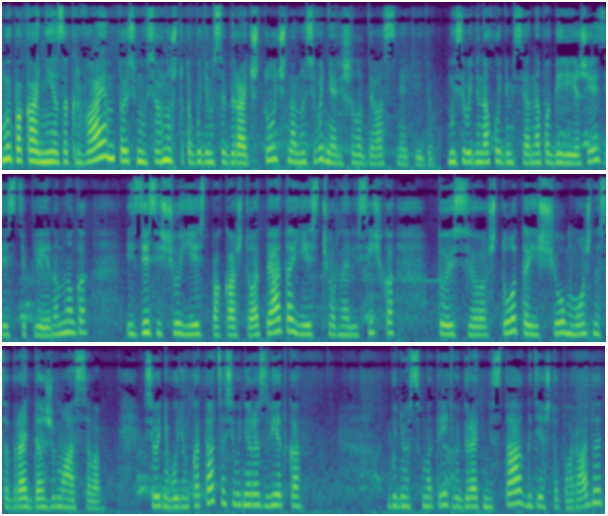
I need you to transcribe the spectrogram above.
Мы пока не закрываем, то есть мы все равно что-то будем собирать штучно, но сегодня я решила для вас снять видео. Мы сегодня находимся на побережье, здесь теплее намного, и здесь еще есть пока что опята, есть черная лисичка, то есть э, что-то еще можно собрать даже массово. Сегодня будем кататься, сегодня разведка. Будем смотреть, выбирать места, где что порадует.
